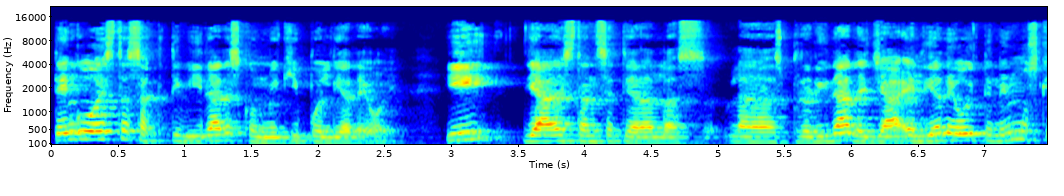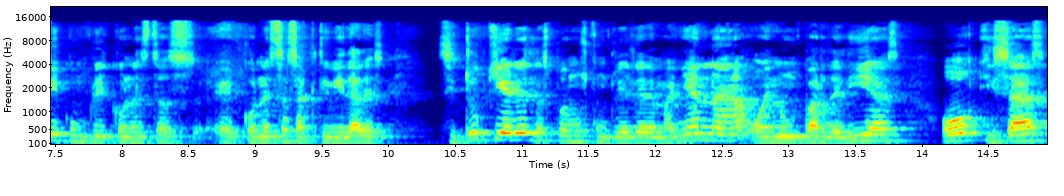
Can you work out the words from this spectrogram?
tengo estas actividades con mi equipo el día de hoy. y ya están seteadas las, las prioridades. Ya el día de hoy tenemos que cumplir con estas, eh, con estas actividades. Si tú quieres, las podemos cumplir el día de mañana o en un par de días o quizás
